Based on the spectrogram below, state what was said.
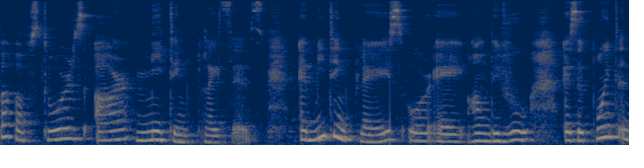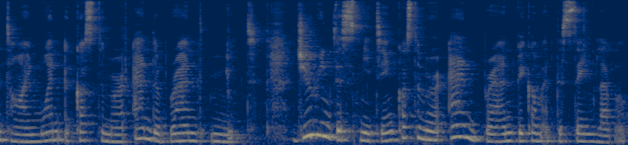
Pop up stores are meeting places. A meeting place or a rendezvous is a point in time when a customer and a brand meet. During this meeting, customer and brand become at the same level.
